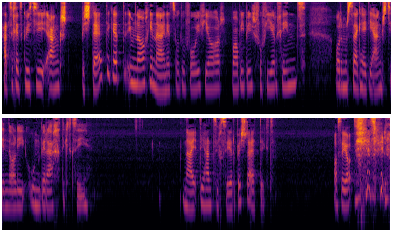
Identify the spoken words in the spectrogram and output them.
Hat sich jetzt gewisse Ängste bestätigt im Nachhinein, jetzt wo du fünf Jahre Babi bist von vier Kindern? Oder musst du sagen, hey, die Ängste sind alle unberechtigt gewesen? Nein, die haben sich sehr bestätigt. Also ja, das ist jetzt vielleicht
